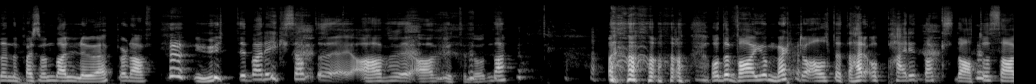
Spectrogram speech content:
denne personen da løper da ut, bare, ikke sant, av, av utedoen, da. og det var jo mørkt og alt dette her, og per dags dato, sa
